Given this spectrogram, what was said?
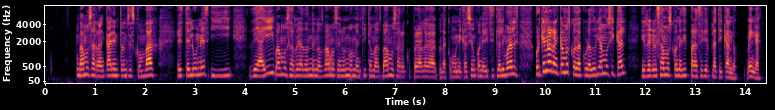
Vamos a arrancar entonces con Bach este lunes y de ahí vamos a ver a dónde nos vamos en un momentito más. Vamos a recuperar la, comunicación con Edith Citlali Morales. ¿Por qué no arrancamos con la curaduría musical y regresamos con Edith para seguir platicando? Venga.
